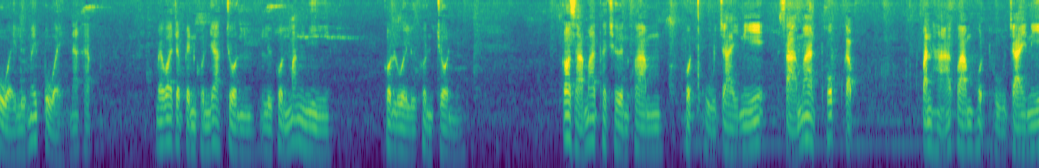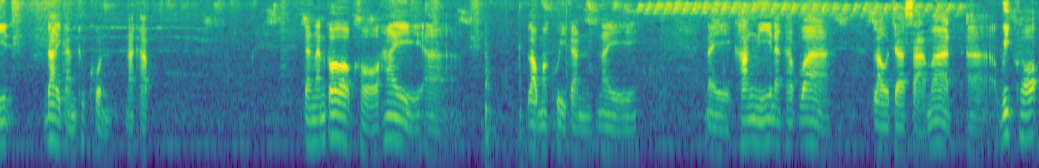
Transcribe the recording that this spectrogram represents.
ป่วยหรือไม่ป่วยนะครับ ไม่ว่าจะเป็นคนยากจนหรือคนมั่งมี คนรวยหรือคนจน ก็สามารถเผชิญความหดหู่ใจนี้ สามารถพบกับปัญหาความหดหู่ใจนี้ได้กันทุกคนนะครับ ดังนั้นก็ขอให้อ่าเรามาคุยกันในในครั้งนี้นะครับว่าเราจะสามารถวิเคราะห์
